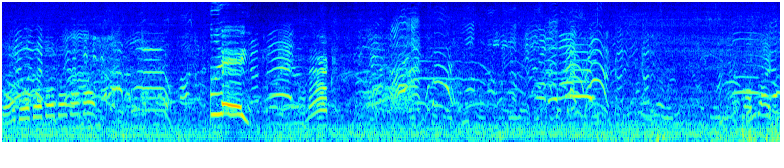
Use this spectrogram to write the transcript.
Ball, ball, ball, ball, ball, ball, ball. Mac. Don't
